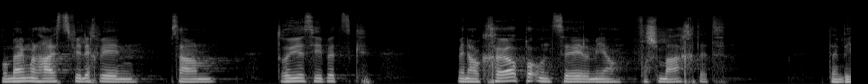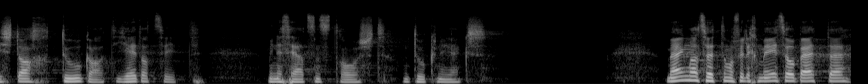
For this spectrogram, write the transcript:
Und manchmal heißt es vielleicht wie in Psalm 73, wenn auch Körper und Seele mir verschmachtet, dann bist doch du, Gott, jederzeit meines Herzens Trost und du genügst. Manchmal sollten wir vielleicht mehr so beten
